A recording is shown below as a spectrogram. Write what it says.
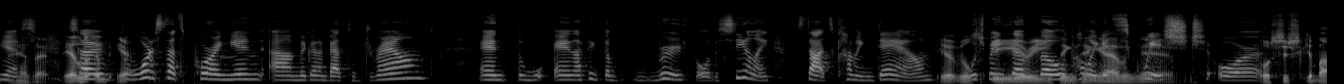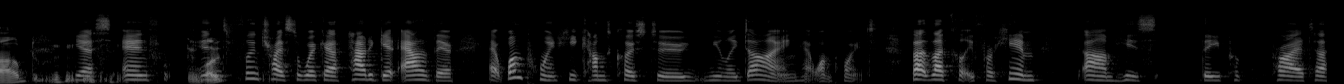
Yes. Yeah, so look, yeah. the water starts pouring in. Um, they're going about to drown, and the and I think the roof or the ceiling starts coming down, Yeah, which means they'll, they'll probably get out squished or or shish kebab. yes. And and both. Flynn tries to work out how to get out of there. At one point, he comes close to nearly dying. At one point, but luckily for him, um, his the proprietor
